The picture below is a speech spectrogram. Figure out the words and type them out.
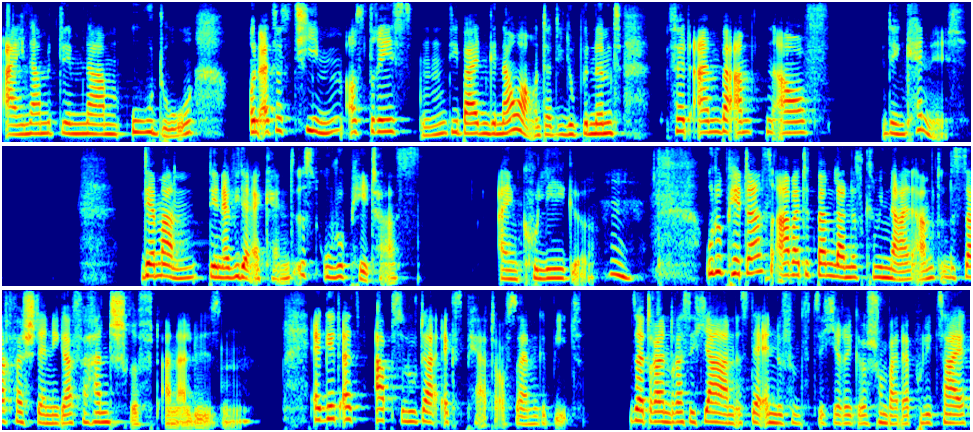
Einer mit dem Namen Udo. Und als das Team aus Dresden die beiden genauer unter die Lupe nimmt, fällt einem Beamten auf, den kenne ich. Der Mann, den er wiedererkennt, ist Udo Peters ein Kollege. Hm. Udo Peters arbeitet beim Landeskriminalamt und ist Sachverständiger für Handschriftanalysen. Er gilt als absoluter Experte auf seinem Gebiet. Seit 33 Jahren ist der Ende 50-Jährige schon bei der Polizei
